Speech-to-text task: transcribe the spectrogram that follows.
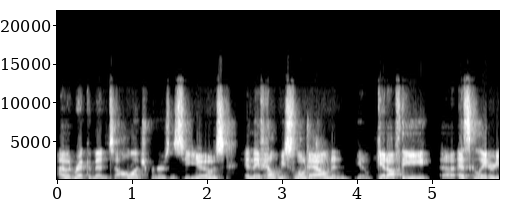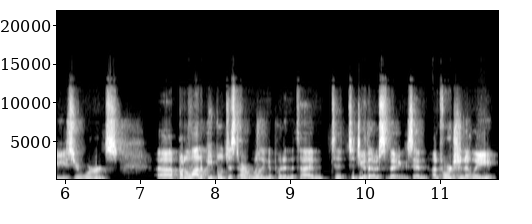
I would recommend to all entrepreneurs and CEOs. And they've helped me slow down and, you know, get off the uh, escalator to use your words. Uh, but a lot of people just aren't willing to put in the time to, to do those things. And unfortunately,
